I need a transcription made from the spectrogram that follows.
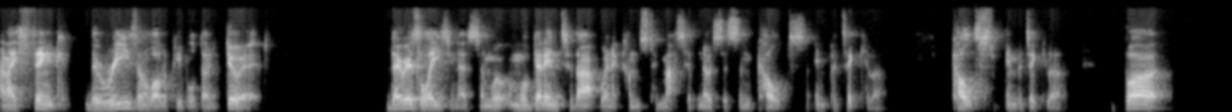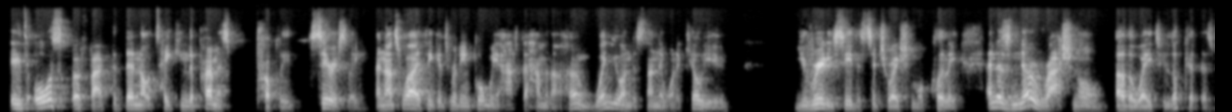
And I think the reason a lot of people don't do it, there is laziness. And we'll, and we'll get into that when it comes to mass hypnosis and cults in particular, cults in particular. But it's also a fact that they're not taking the premise properly seriously. And that's why I think it's really important. We have to hammer that home. When you understand they want to kill you, you really see the situation more clearly. And there's no rational other way to look at this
